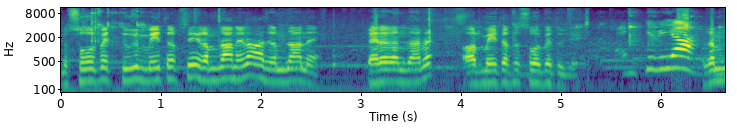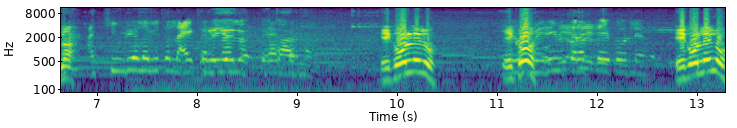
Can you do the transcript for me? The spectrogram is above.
लो सौ रुपये तू भी मेरी तरफ़ से रमज़ान है ना आज रमज़ान है। पहला रमज़ान है और मेरी तरफ़ से सौ रुपये तुझे। थैंक यू भैया। रमज़ान। अच्छी वीडियो लगी तो लाइक करो करना। एक और ले लूँ? एक और? मेरी तरफ़ से एक और ले लो। एक और ले लूँ?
